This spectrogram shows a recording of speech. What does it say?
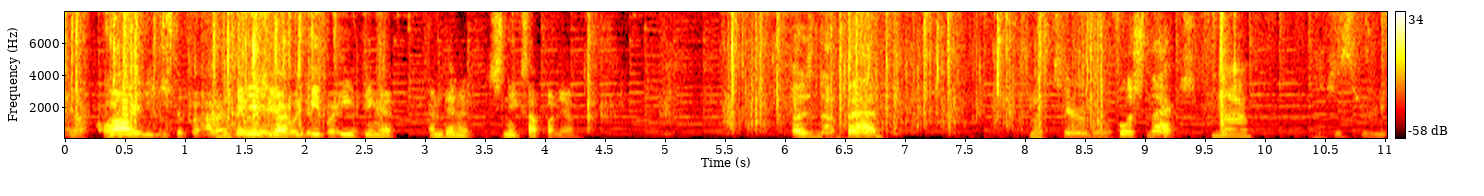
And I can't Well, really eat the fuego. I don't The thing really is, you have to keep fuego. eating it, and then it sneaks up on you. Oh, it's not bad It's not terrible. for snacks. No, It's just re-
